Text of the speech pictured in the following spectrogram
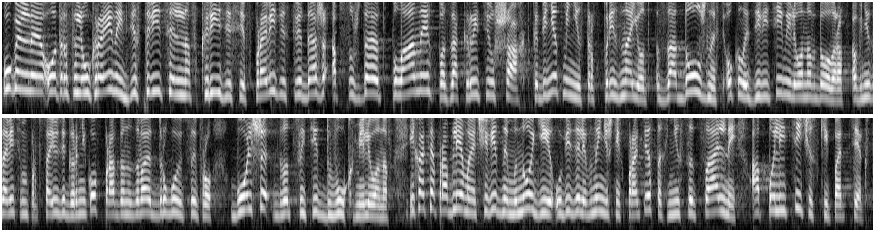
Угольная отрасль Украины действительно в кризисе. В правительстве даже обсуждают планы по закрытию шахт. Кабинет министров признает задолженность около 9 миллионов долларов. В независимом профсоюзе горняков, правда, называют другую цифру – больше 22 миллионов. И хотя проблемы очевидны, многие увидели в нынешних протестах не социальный, а политический подтекст,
